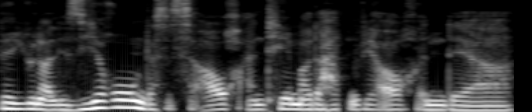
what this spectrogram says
Regionalisierung. Das ist auch ein Thema, da hatten wir auch in der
